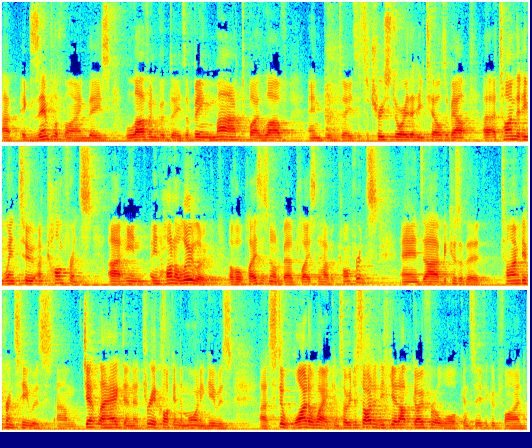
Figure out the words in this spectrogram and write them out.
uh, exemplifying these love and good deeds, of being marked by love and good deeds. It's a true story that he tells about uh, a time that he went to a conference uh, in, in Honolulu, of all places, not a bad place to have a conference. And uh, because of the time difference, he was um, jet lagged, and at three o'clock in the morning, he was uh, still wide awake. And so he decided he'd get up, go for a walk, and see if he could find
